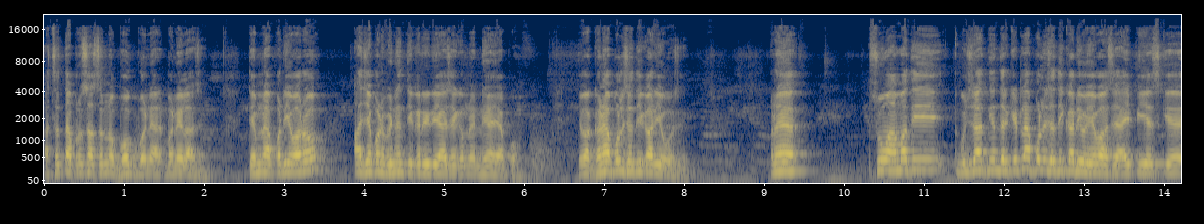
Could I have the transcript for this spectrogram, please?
આ સત્તા પ્રશાસનનો ભોગ બન્યા બનેલા છે. તેમના પરિવારો આજે પણ વિનંતી કરી રહ્યા છે કે અમને ન્યાય આપો. એવા ઘણા પોલીસ અધિકારીઓ છે. અને શું આમાંથી ગુજરાતની અંદર કેટલા પોલીસ અધિકારીઓ એવા છે? આઈપીએસ કે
